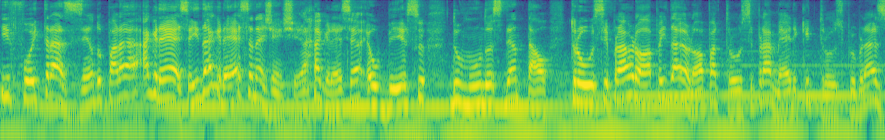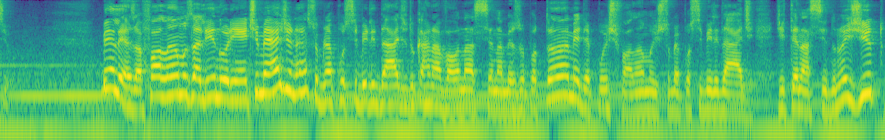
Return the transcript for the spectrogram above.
e foi trazendo para a Grécia. E da Grécia, né, gente? A Grécia é o berço do mundo ocidental. Trouxe para a Europa e da Europa trouxe para a América e trouxe para o Brasil. Beleza, falamos ali no Oriente Médio, né, sobre a possibilidade do carnaval nascer na Mesopotâmia, depois falamos sobre a possibilidade de ter nascido no Egito,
